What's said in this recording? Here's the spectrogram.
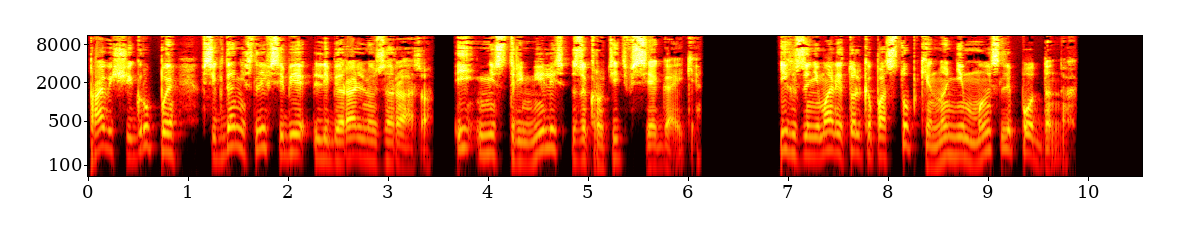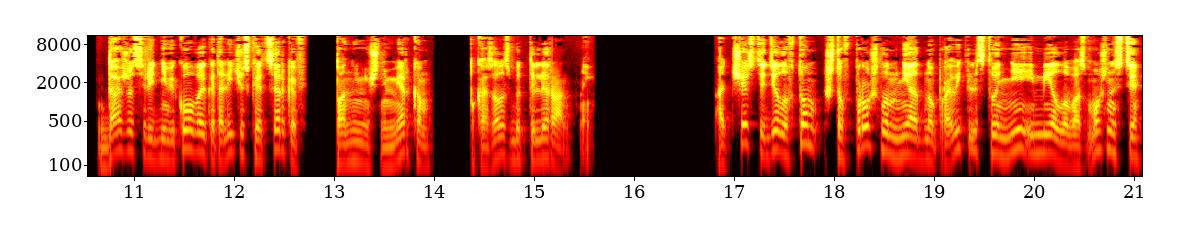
Правящие группы всегда несли в себе либеральную заразу и не стремились закрутить все гайки. Их занимали только поступки, но не мысли подданных. Даже средневековая католическая церковь, по нынешним меркам, показалась бы толерантной. Отчасти дело в том, что в прошлом ни одно правительство не имело возможности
